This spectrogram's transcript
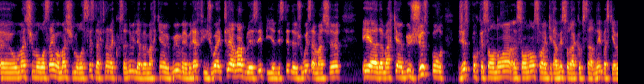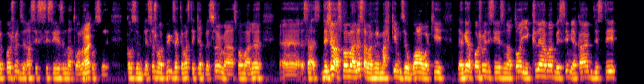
euh, au match numéro 5, au match numéro 6 de la finale de la Coupe il avait marqué un but, mais bref, il jouait clairement blessé, puis il a décidé de jouer ce match-là et euh, de marquer un but juste pour, juste pour que son nom, euh, son nom soit gravé sur la Coupe Stanley parce qu'il n'avait pas joué durant ces, séries éliminatoires-là à cause, d'une blessure. Je ne me rappelle plus exactement c'était quelle blessure, mais à ce moment-là, déjà à ce moment-là, ça m'avait marqué, me dire Waouh, OK, le gars n'a pas joué des séries éliminatoires, il est clairement blessé, mais il a quand même décidé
